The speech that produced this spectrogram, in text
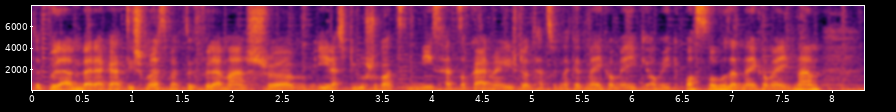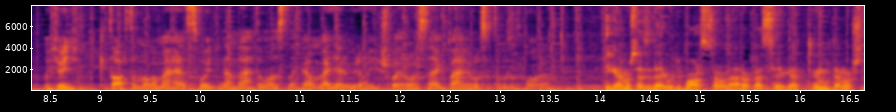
többféle embereket ismersz, meg többféle más életstílusokat nézhetsz akár meg, és dönthetsz, hogy neked melyik, amelyik, amelyik passzol hozzád, melyik, amelyik nem. Úgyhogy tartom magam ehhez, hogy nem látom azt nekem egyelőre, hogy Spanyolország bármi rosszat okozott volna. Igen, most ez ideig ugye Barcelonáról beszélgettünk, de most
